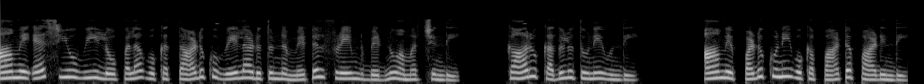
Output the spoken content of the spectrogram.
ఆమె ఎస్యూవీ లోపల ఒక తాడుకు వేలాడుతున్న మెటల్ ఫ్రేమ్డ్ బెడ్ను అమర్చింది. కారు కదులుతూనే ఉంది. ఆమె పడుకుని ఒక పాట పాడింది.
